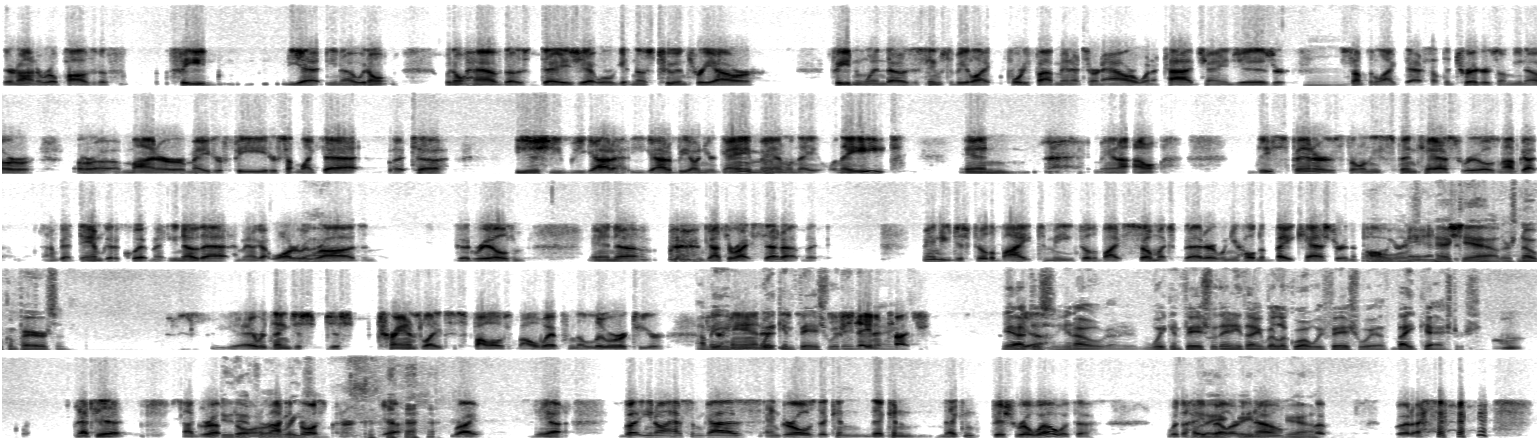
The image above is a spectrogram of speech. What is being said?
they're not in a real positive feed yet. You know, we don't we don't have those days yet where we're getting those two and three hour feeding windows. It seems to be like 45 minutes or an hour when a tide changes or mm. something like that. Something triggers them, you know, or or a minor or major feed or something like that. But uh, you just you, you gotta you gotta be on your game, man, when they when they eat. And man, I, I don't. These spinners throwing these spin cast reels, and I've got I've got damn good equipment. You know that. I mean, I got Waterloo right. rods and good reels and and uh, got the right setup. But man, you just feel the bite. To me, you feel the bite so much better when you're holding a bait caster in the palm oh, of your hand. Heck just, yeah, there's no comparison. Yeah, everything just just translates. It follows all the way up from the lure to your. I mean, your hand. we can fish with anything. Stay in touch. Yeah, yeah, just you know, we can fish with anything, but look what we fish with: bait casters. Mm-hmm. That's it. I grew up throwing. I can throw a spinner. Yeah, right. Yeah, but you know, I have some guys and girls that can that can they can fish real well with a with a hay well, baler. You know, yeah. But but, uh,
